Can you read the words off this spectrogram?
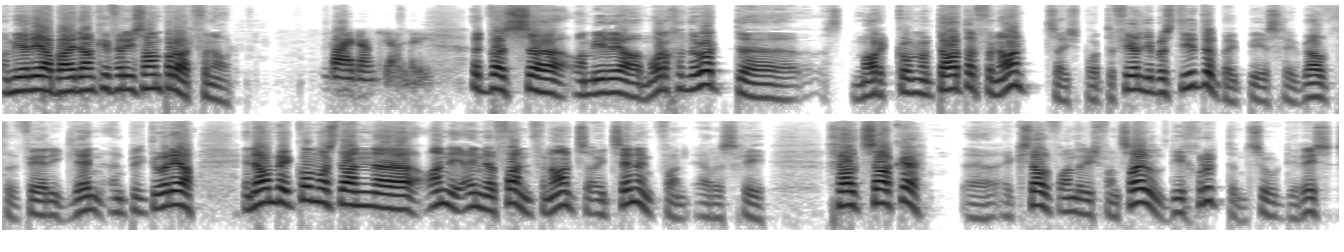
Amelia, baie dankie vir die saampraat vanaand. Baie dankie Andri. Dit was uh, Amelia Morgenrood, uh, markkommentator vanaand, sy portefeuljebestuurder by PSG Wealth vir Ferry Glen in Pretoria. En dan kom ons dan uh, aan die einde van vanaand se uitsending van RSG Geldsakke. Uh, ek self Andrius van Sail, die groet en so ook die res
